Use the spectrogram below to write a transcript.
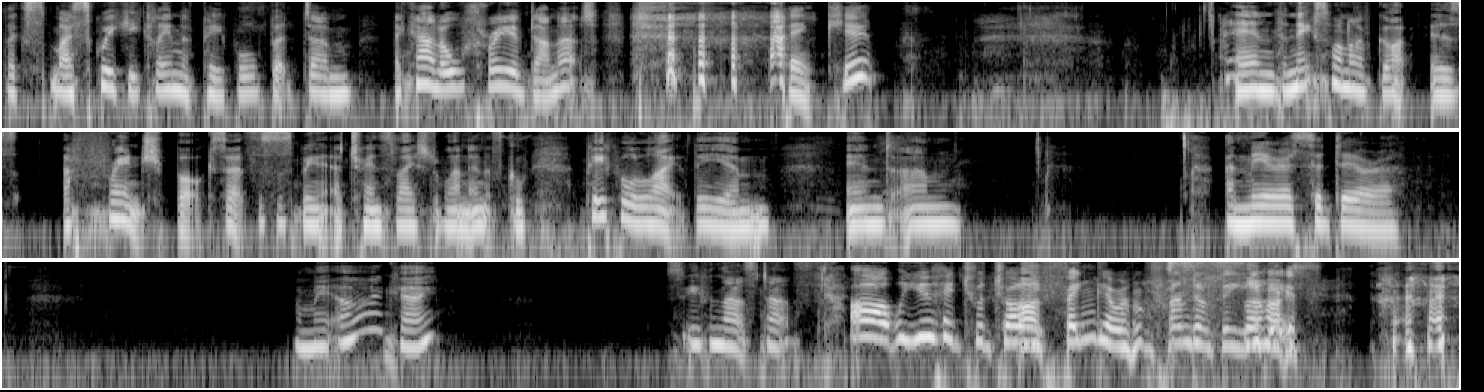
the my squeaky clean of people, but um, they can't all three have done it. Thank you. And the next one I've got is a French book. So it's, this has been a translated one, and it's called People Like Them. And um, Amira Sedira. I mean, oh, okay. So even though it starts, Oh, well, you had your jolly Oh, finger in front of the sorry. yes.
